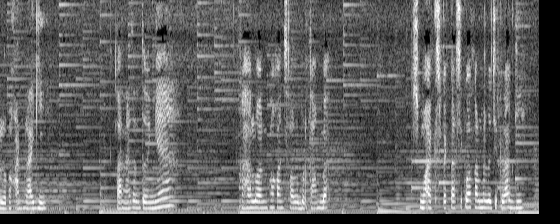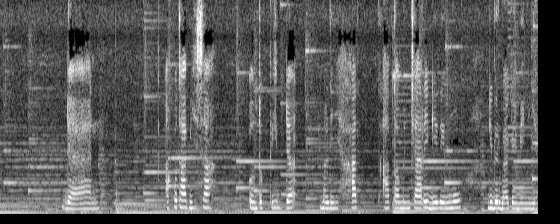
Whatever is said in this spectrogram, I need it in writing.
melupakanmu lagi. Karena tentunya kehaluanku akan selalu bertambah semua ekspektasiku akan melejit lagi. Dan aku tak bisa untuk tidak melihat atau mencari dirimu di berbagai media.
